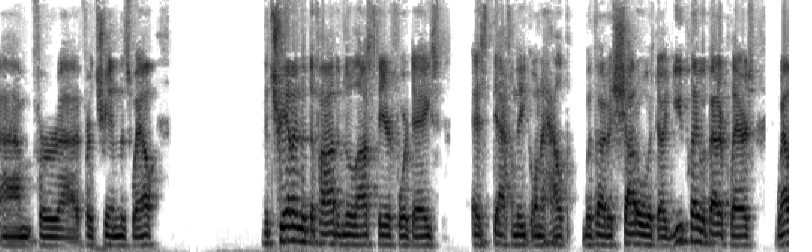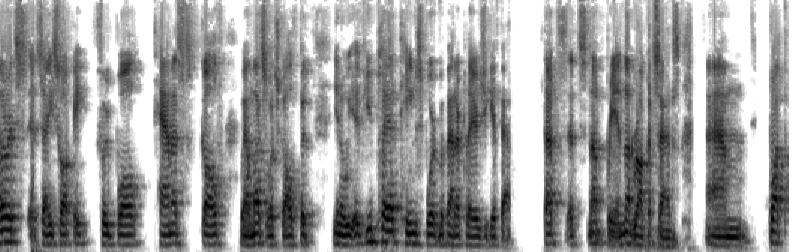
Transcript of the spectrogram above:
um, for uh, for training as well. The training that they've had in the last three or four days is definitely going to help without a shadow of a doubt. You play with better players, whether it's it's ice hockey, football, tennis, golf. Well, not so much golf, but you know, if you play a team sport with better players, you get better. That's it's not brain, not rocket science. Um, but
